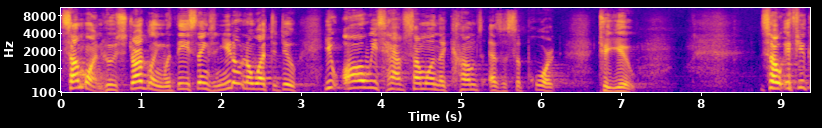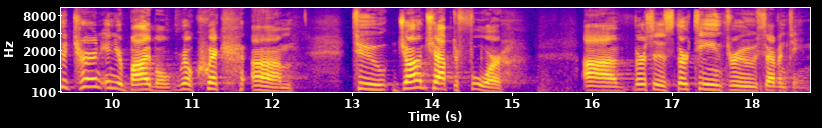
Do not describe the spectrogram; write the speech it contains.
someone who's struggling with these things and you don't know what to do, you always have someone that comes as a support to you. So if you could turn in your Bible real quick. Um, to John chapter 4, uh, verses 13 through 17.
